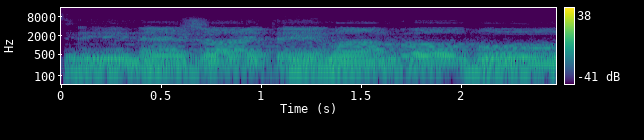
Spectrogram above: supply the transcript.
Сине жаль ти, мамко, будь.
